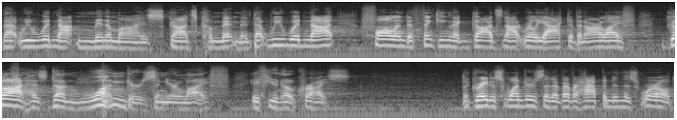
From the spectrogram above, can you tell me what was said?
that we would not minimize God's commitment, that we would not fall into thinking that God's not really active in our life. God has done wonders in your life if you know Christ. The greatest wonders that have ever happened in this world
